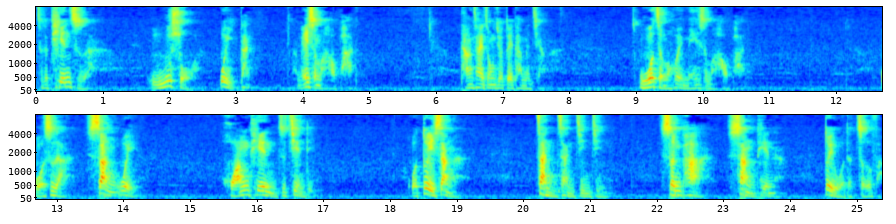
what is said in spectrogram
这个天子啊，无所畏惮，没什么好怕的。”唐太宗就对他们讲：“我怎么会没什么好怕的？我是啊，上位皇天之见领，我对上啊。”战战兢兢，生怕上天呢对我的责罚。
